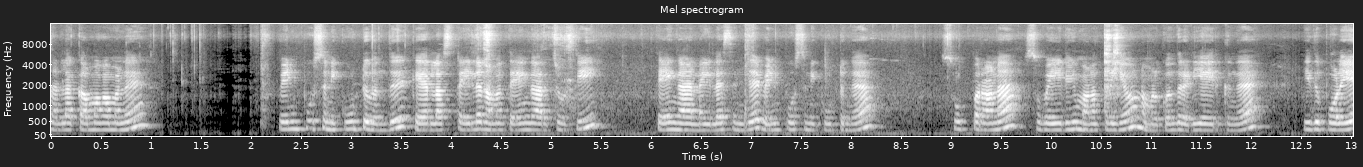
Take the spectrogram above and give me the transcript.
நல்லா கமகமனு வெண்பூசணி கூட்டு வந்து கேரளா ஸ்டைலில் நம்ம தேங்காய் அரைச்சி ஊற்றி தேங்காய் எண்ணெயில் செஞ்ச வெண்பூசணி கூட்டுங்க. சூப்பரான சுவையிலையும் மனத்துலையும் நம்மளுக்கு வந்து ரெடி ஆகிருக்குங்க இது போலயே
